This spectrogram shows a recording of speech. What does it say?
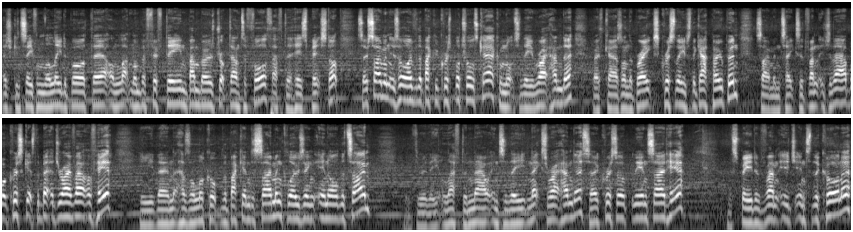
As you can see from the leaderboard there on lap number 15, Bamber has dropped down to 4th after his pit stop. So Simon is all over the back of Chris Buttrell's car, coming up to the right-hander. Both cars on the brakes. Chris leaves the gap open. Simon takes advantage of that, but Chris gets the better drive out of here. He then has a look up the back end of Simon, closing in all the time. Through the left and now into the next right-hander. So Chris up the inside here. The speed advantage into the corner.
